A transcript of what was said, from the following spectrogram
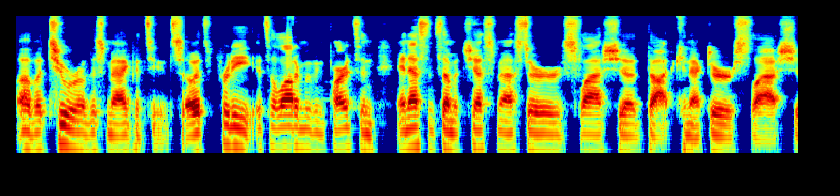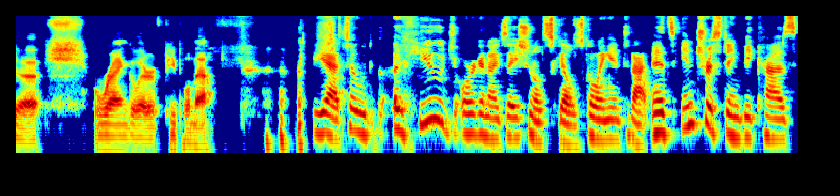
of a tour of this magnitude. So it's pretty. It's a lot of moving parts, and in essence, I'm a chess master slash uh, dot connector slash uh, wrangler of people now. Yeah, so a huge organizational skills going into that. And it's interesting because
